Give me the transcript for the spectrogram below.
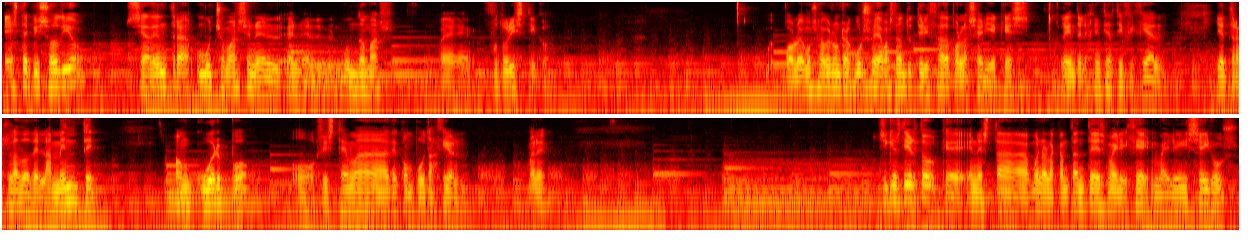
este episodio se adentra mucho más en el, en el mundo más eh, futurístico. Volvemos a ver un recurso ya bastante utilizado por la serie, que es la inteligencia artificial y el traslado de la mente a un cuerpo o sistema de computación. ¿Vale? Sí que es cierto que en esta. Bueno, la cantante es Miley, Cyrus,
